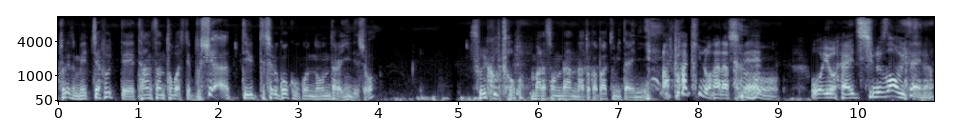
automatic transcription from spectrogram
とりあえずめっちゃ振って炭酸飛ばしてブシャーって言ってそれごくごく飲んだらいいんでしょ？そういうこと？マラソンランナーとかバキみたいに。あ、パキの話ね。うんおいおい、あいつ死ぬぞみたいな。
